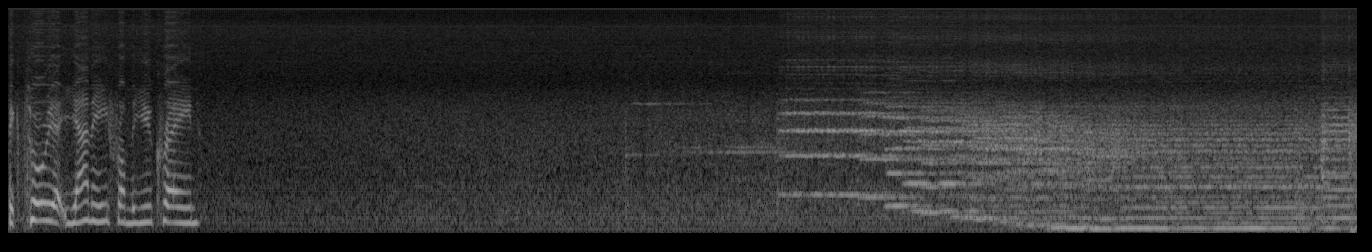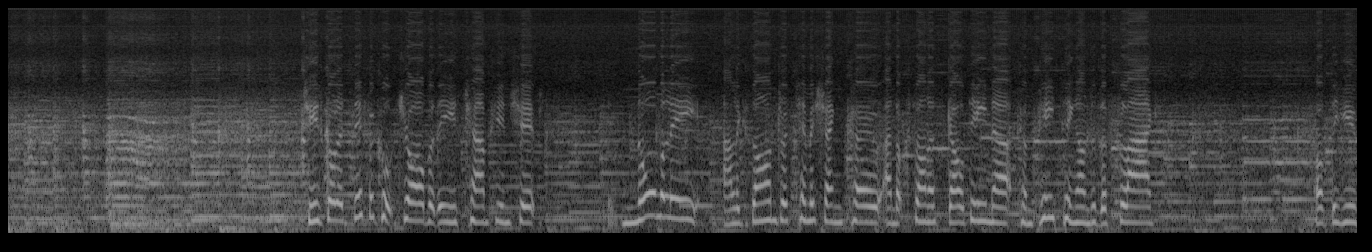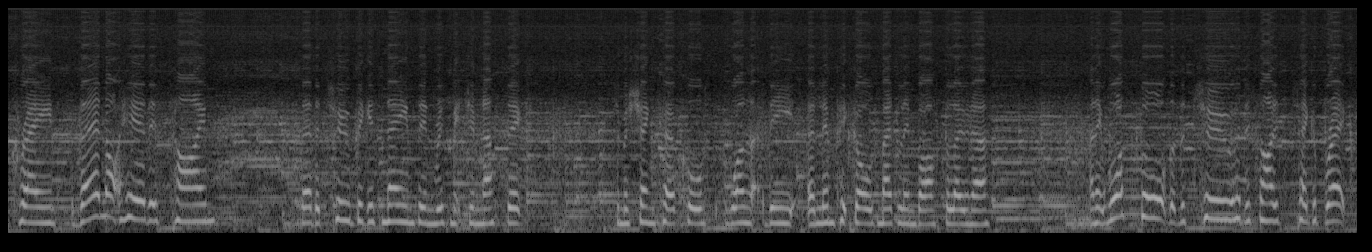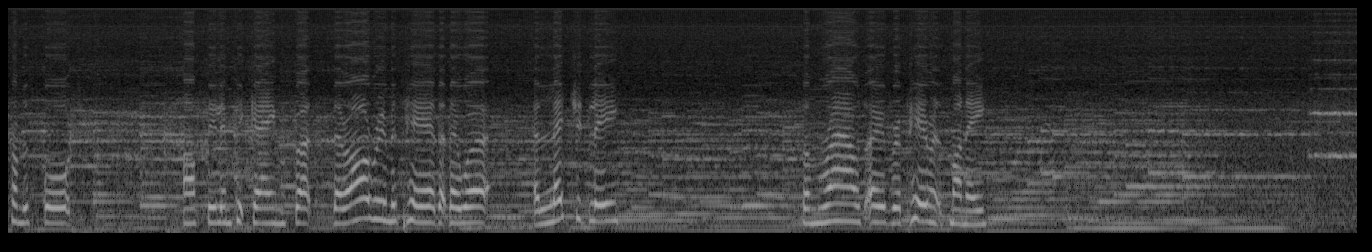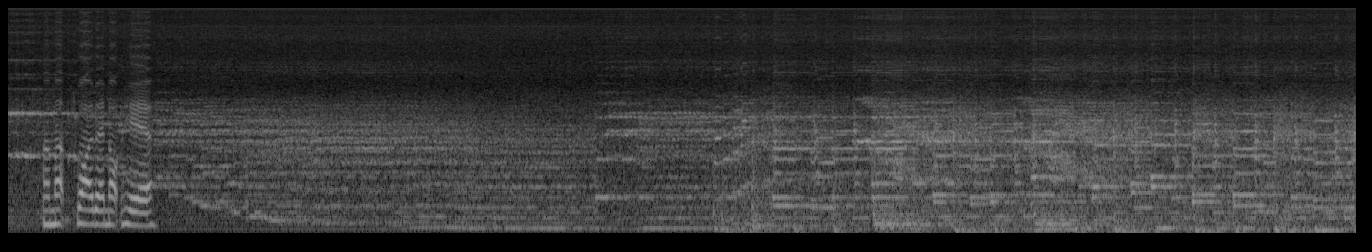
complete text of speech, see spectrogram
Victoria Yani from the Ukraine. She's got a difficult job at these championships. Normally Alexandra Timoshenko and Oksana Skaldina competing under the flag of the Ukraine. They're not here this time. They're the two biggest names in rhythmic gymnastics. Timoshenko, of course, won the Olympic gold medal in Barcelona. And it was thought that the two had decided to take a break from the sport after the Olympic Games, but there are rumours here that there were allegedly some rows over appearance money. And that's why they're not here.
